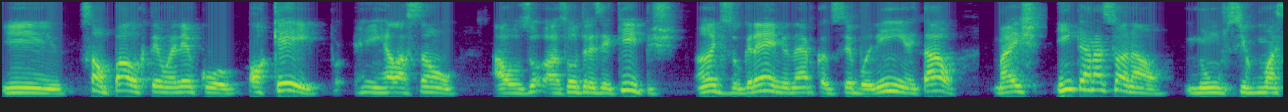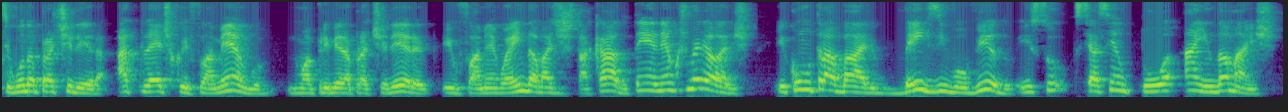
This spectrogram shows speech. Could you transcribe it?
e São Paulo, que tem um elenco ok em relação aos, às outras equipes, antes o Grêmio, na época do Cebolinha e tal, mas internacional, numa segunda prateleira, Atlético e Flamengo, numa primeira prateleira, e o Flamengo ainda mais destacado, tem elencos melhores. E com um trabalho bem desenvolvido, isso se acentua ainda mais.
